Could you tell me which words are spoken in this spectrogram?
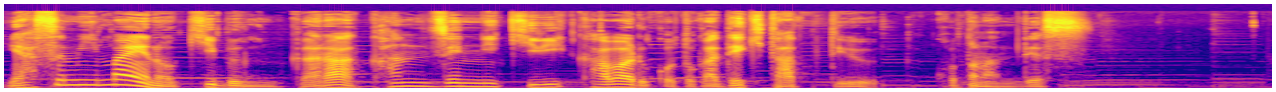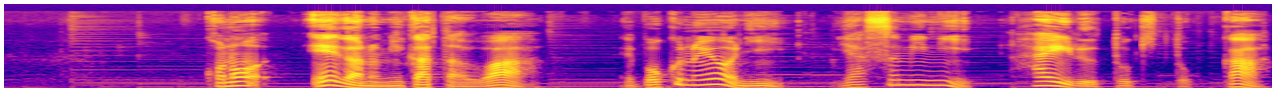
休み前の気分から完全に切り替わることができたっていうことなんです。この映画の見方は僕のように休みに入る時とか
